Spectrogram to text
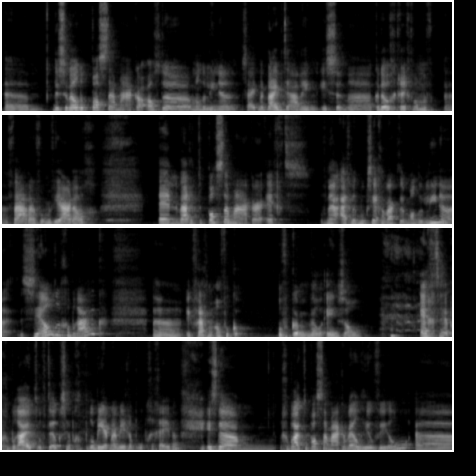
Ehm, dus zowel de pasta maken als de mandoline, zei het met bijbetaling, is een uh, cadeau gekregen van mijn uh, vader voor mijn verjaardag. En waar ik de pasta maker echt, of nou ja, eigenlijk moet ik zeggen, waar ik de mandoline zelden gebruik. Uh, ik vraag me af of ik, of ik hem wel eens al echt heb gebruikt of telkens heb geprobeerd, maar weer heb opgegeven, is de um, gebruikte pasta maken wel heel veel. Uh,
